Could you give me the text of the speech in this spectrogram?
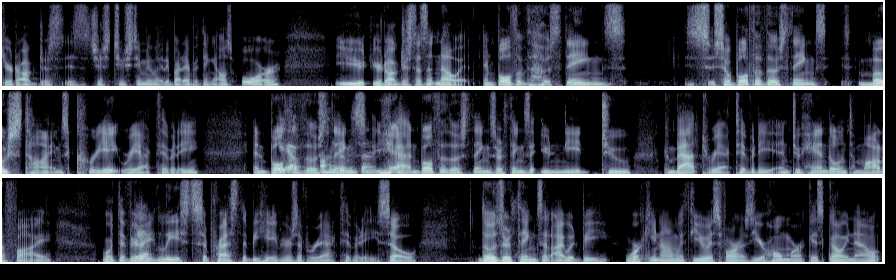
your dog just is just too stimulated by everything else, or you, your dog just doesn't know it. And both of those things, so both of those things, most times create reactivity. And both yeah, of those 100%. things, yeah, and both of those things are things that you need to combat reactivity and to handle and to modify, or at the very yeah. least suppress the behaviors of reactivity. So, those are things that I would be working on with you as far as your homework is going out,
